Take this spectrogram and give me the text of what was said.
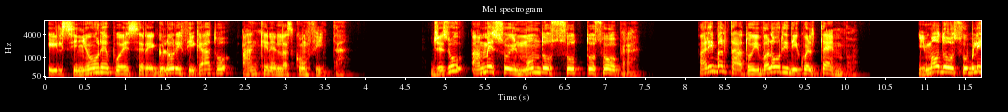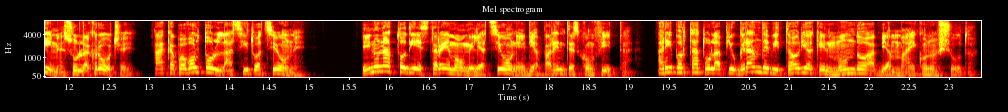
il Signore può essere glorificato anche nella sconfitta. Gesù ha messo il mondo sottosopra. Ha ribaltato i valori di quel tempo. In modo sublime sulla croce ha capovolto la situazione in un atto di estrema umiliazione e di apparente sconfitta, ha riportato la più grande vittoria che il mondo abbia mai conosciuto.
